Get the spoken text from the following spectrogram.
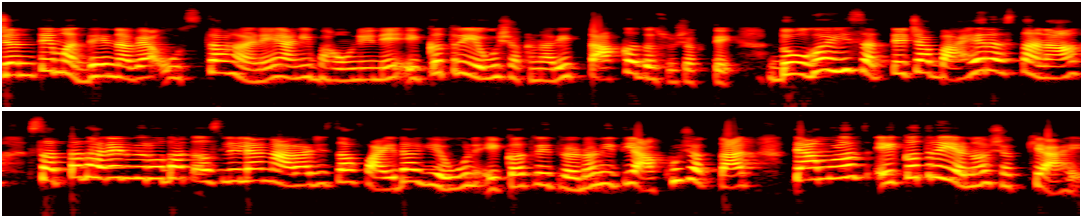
जनतेमध्ये नव्या उत्साहाने आणि भावनेने एकत्र येऊ शकणारी ताकद असू शकते. दोघंही सत्तेच्या बाहेर असताना सत्ताधाऱ्यांविरोधात असलेल्या नाराजीचा फायदा घेऊन एकत्रित रणनीती आखू शकतात. त्यामुळेच एकत्र येणं शक्य आहे.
